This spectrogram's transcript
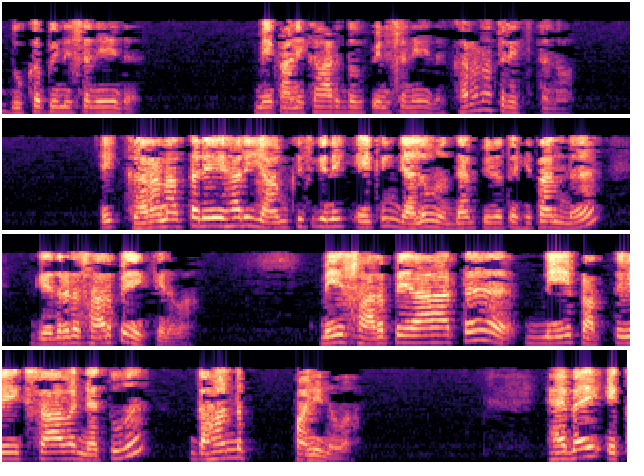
දුක පිණිස නේද මේක අනිකාර දුක පිණිස නේද කරන අතර හිතනවා ඒ කරන අතරේ හරි යම් කිසි කෙනෙක් ඒකෙන් ගැලවුණොත් දැන් පිළිතුර හිතන්න ගෙදරට සර්පයෙක් එනවා මේ සර්පයාට මේ ප්‍රත්‍යවේක්ෂාව නැතුව ගහන්න පනිනවා හැබැයි එක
